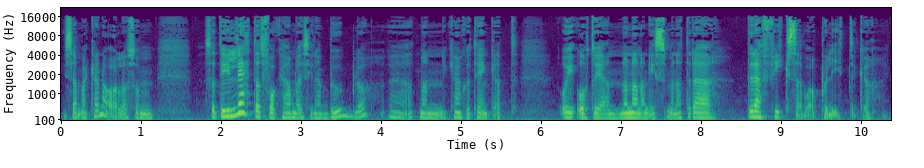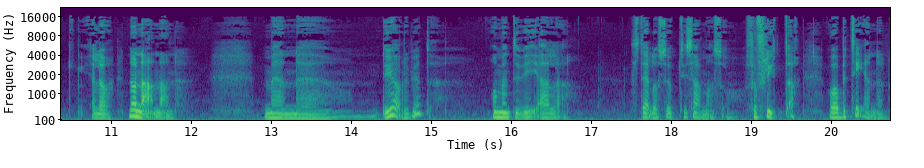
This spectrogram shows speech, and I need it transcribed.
i samma kanaler. Som, så att det är lätt att folk hamnar i sina bubblor. Eh, att man kanske tänker att, och återigen någon annanismen, att det där, det där fixar våra politiker. Eller någon annan. Men eh, det gör de ju inte. Om inte vi alla ställer oss upp tillsammans och förflyttar våra beteenden.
